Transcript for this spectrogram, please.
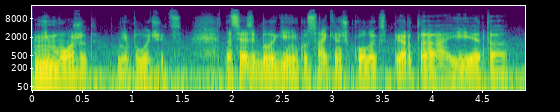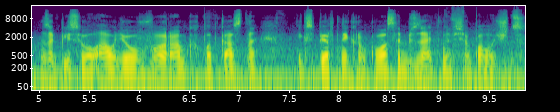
не может не получиться. На связи был Евгений Кусакин, школа эксперта, и это записывал аудио в рамках подкаста «Экспертный круг». У вас обязательно все получится.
